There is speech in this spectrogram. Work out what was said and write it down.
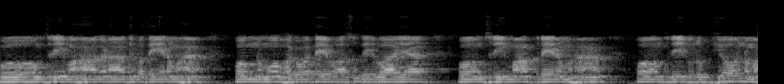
ఓం శ్రీ మహాగణాధిపతే నమ. ఓం నమో భగవతే వాసుదేవాయ. ఓం శ్రీమాత్రే నమ. ఓం శ్రీ గురుభ్యో నమ.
